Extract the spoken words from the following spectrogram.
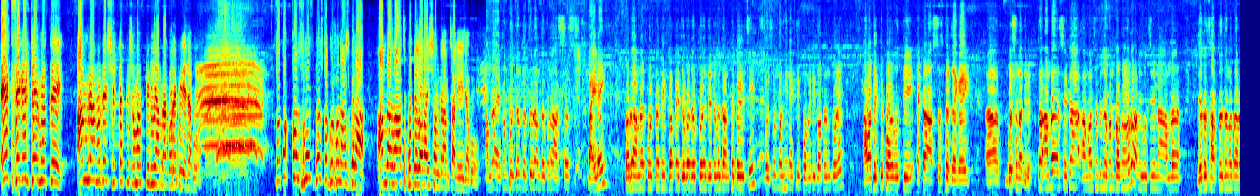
এক সেকেন্ডের মধ্যে আমরা আমাদের শিক্ষার্থী সমাজকে নিয়ে আমরা ঘরে ফিরে যাব। যতক্ষণ সুস্পষ্ট ঘোষণা আসবে না, আমরা রাজপথে লড়াই সংগ্রাম চালিয়ে যাব। আমরা এখন পর্যন্ত চূড়ান্ত কোনো আশ্বাস পাই নাই। তবে আমরা কূটনৈতিক ভাবে যোগাযোগ করে যেটুকু জানতে পেরেছি, বৈষম্যহীন একটি কমিটি গঠন করে আমাদেরকে পরবর্তী একটা আশ্বস্তের জায়গায় ঘোষণা দিবে। তো আমরা সেটা, আমার সাথে যখন কথা হলো, আমি বলছি না, আমরা যেহেতু ছাত্র জনতার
